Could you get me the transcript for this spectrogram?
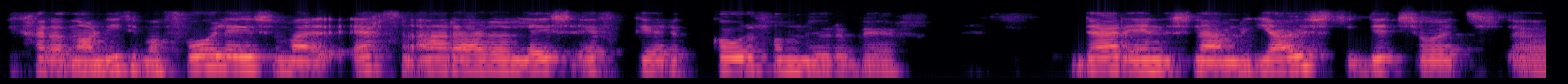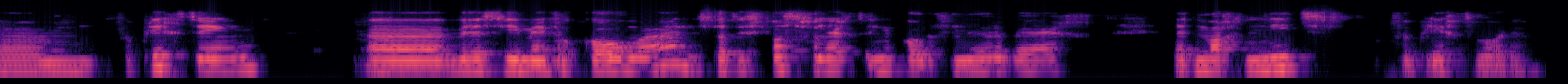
Ik ga dat nou niet helemaal voorlezen, maar echt een aanrader, lees even een keer de code van Nuremberg. Daarin is namelijk juist dit soort um, verplichting uh, willen ze hiermee voorkomen. Dus dat is vastgelegd in de Code van Nuremberg. Het mag niet verplicht worden.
